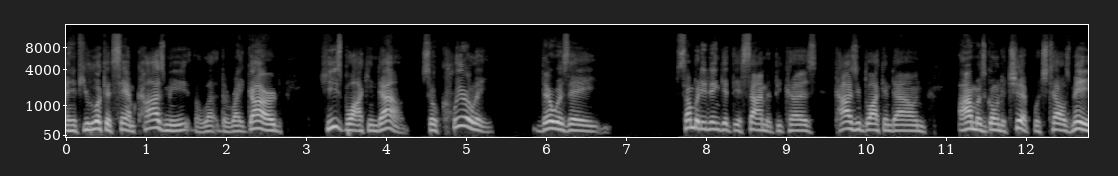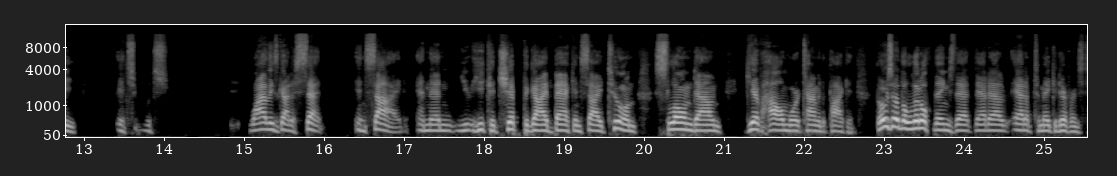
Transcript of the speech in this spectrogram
And if you look at Sam Cosmi, the the right guard, he's blocking down. So clearly, there was a somebody didn't get the assignment because Cosmi blocking down, Armah's going to chip, which tells me it's which Wylie's got a set inside, and then you he could chip the guy back inside to him, slow him down, give Howell more time in the pocket. Those are the little things that that add, add up to make a difference.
